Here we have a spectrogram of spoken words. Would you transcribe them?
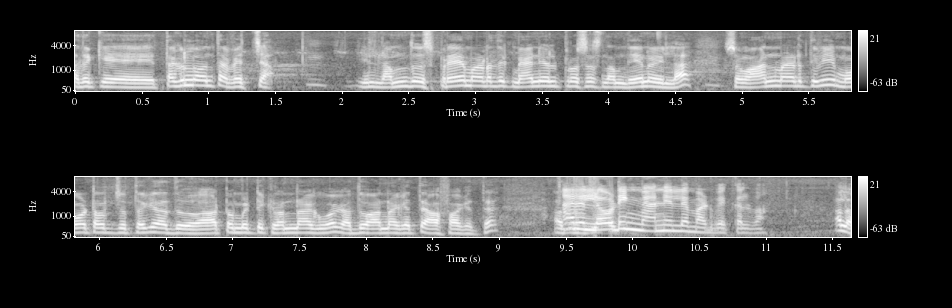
ಅದಕ್ಕೆ ತಗಲುವಂಥ ವೆಚ್ಚ. ಇಲ್ಲಿ ನಮ್ಮದು ಸ್ಪ್ರೇ ಮಾಡೋದಕ್ಕೆ ಮ್ಯಾನ್ಯುಯಲ್ ಪ್ರೋಸೆಸ್ ನಮ್ದು ಏನೂ ಇಲ್ಲ. ಸೊ ಆನ್ ಮಾಡ್ತೀವಿ ಮೋಟರ್ ಜೊತೆಗೆ ಅದು ಆಟೋಮೆಟಿಕ್ ರನ್ ಆಗುವಾಗ ಅದು ಆನ್ ಆಗುತ್ತೆ ಆಫ್ ಆಗುತ್ತೆ. ಅದು ಲೋಡಿಂಗ್ ಮ್ಯಾನ್ಯಲ್ಲೇ ಮಾಡಬೇಕಲ್ವಾ? ಅಲ್ಲ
